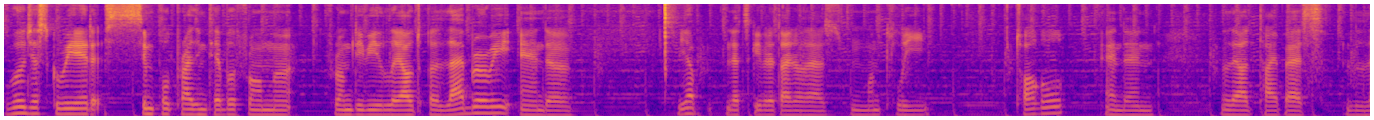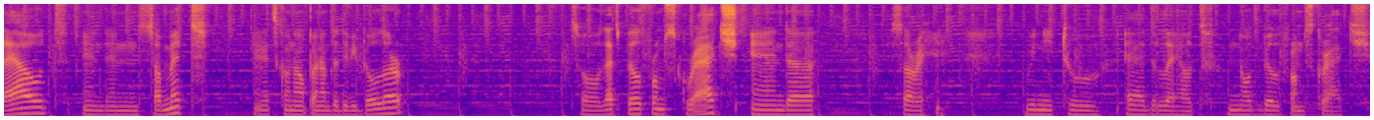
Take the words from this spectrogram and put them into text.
we'll just create a simple pricing table from uh, from Divi layout uh, library and uh, yep let's give it a title as monthly toggle and then layout type as layout and then submit and it's gonna open up the Divi builder. So let's build from scratch and uh, sorry we need to add the layout not build from scratch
